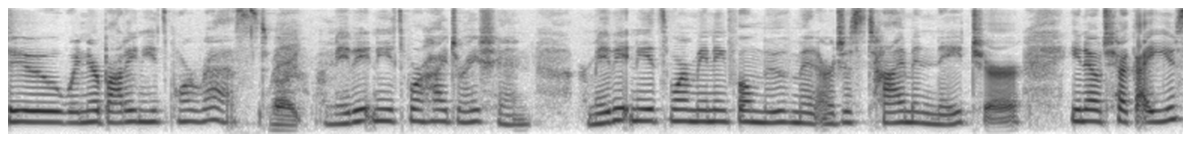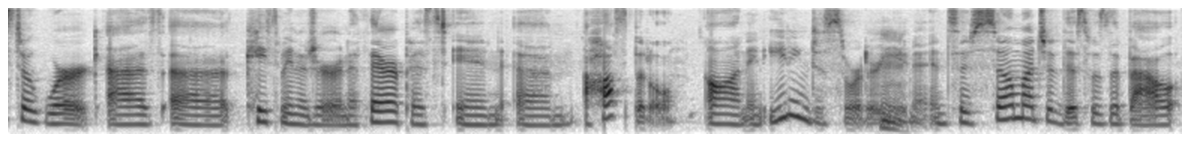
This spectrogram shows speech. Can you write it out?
to when your body needs more rest. Right. Or maybe it needs more hydration, or maybe it needs more meaningful movement or just time in nature. You know, Chuck, I used to work as a case manager and a therapist in um, a hospital on an eating disorder Hmm. unit. And so, so much of this was about,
